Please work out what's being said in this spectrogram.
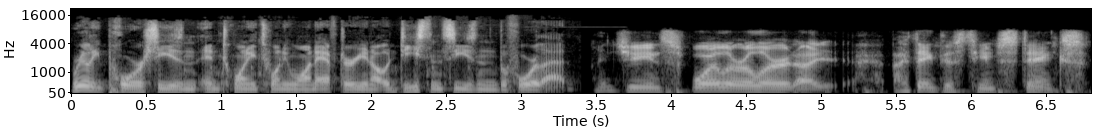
really poor season in 2021 after you know a decent season before that. Gene, spoiler alert! I I think this team stinks,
